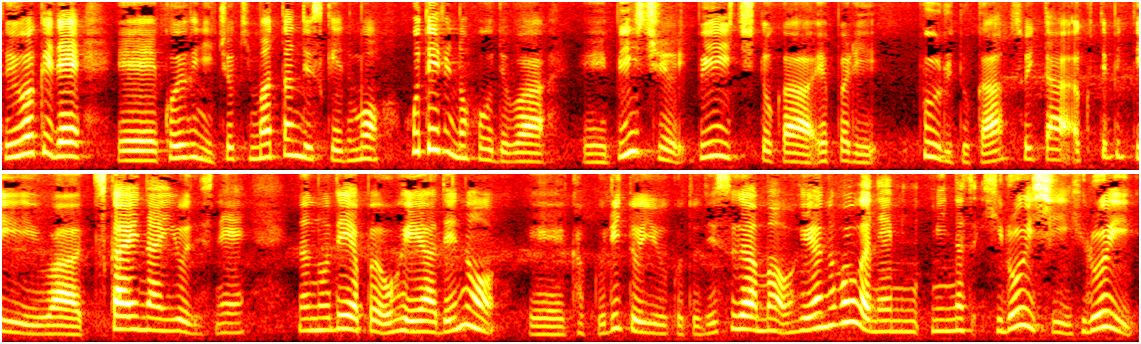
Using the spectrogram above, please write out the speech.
というわけで、えー、こういうふうに一応決まったんですけれどもホテルの方では、えー、ビーチビーチとかやっぱりプールとかそういったアクティビティは使えないようですね。なのでやっぱりお部屋での、えー、隔離ということですが、まあ、お部屋の方がねみんな広いし広い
